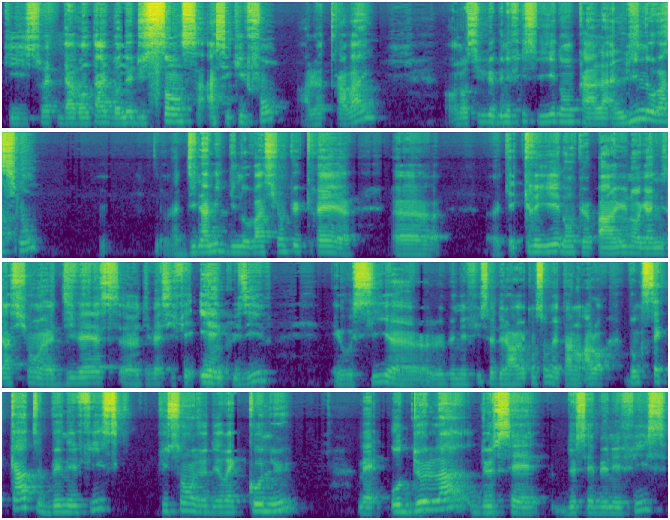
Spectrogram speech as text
qui souhaitent davantage donner du sens à ce qu'ils font, à leur travail. On a aussi le bénéfice lié donc à l'innovation, la dynamique d'innovation que crée, euh, euh, qui est créée donc par une organisation diverse, diversifiée et inclusive et aussi le bénéfice de la rétention des talents. Alors, donc, ces quatre bénéfices sont, je dirais, connus, mais au-delà de ces, de ces bénéfices,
